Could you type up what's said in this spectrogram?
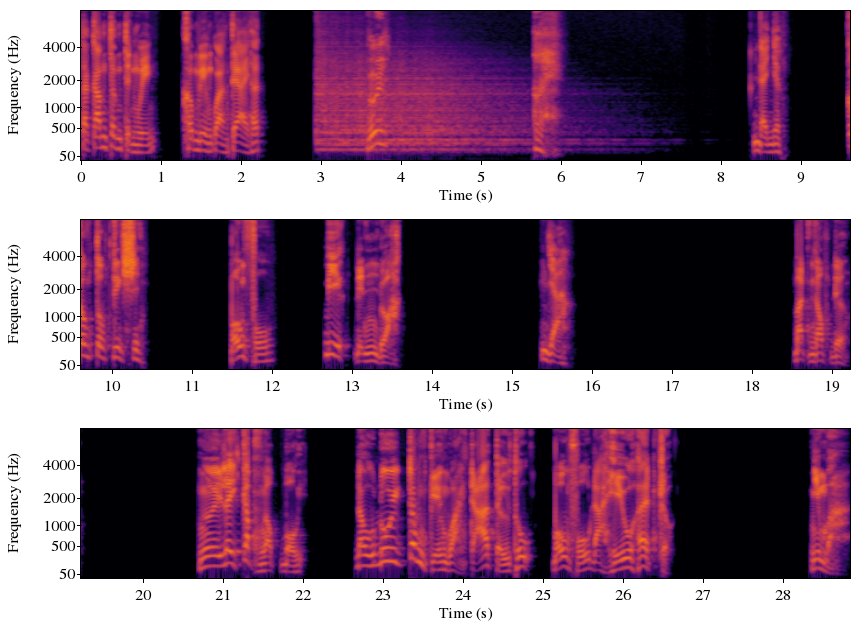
Ta cam tâm tình nguyện Không liên quan tới ai hết. Ngươi! Đại nhân, Công tôn tiên sinh Bổn phụ biết định đoạt dạ, Bạch Ngọc Đường. Người lấy cấp ngọc bội Đầu đuôi trong chuyện hoàn trả tự thu Bổn phủ đã hiểu hết rồi. Nhưng mà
